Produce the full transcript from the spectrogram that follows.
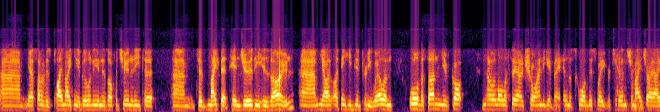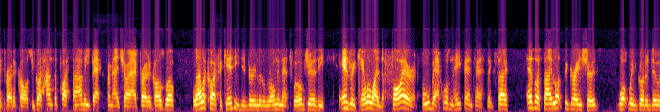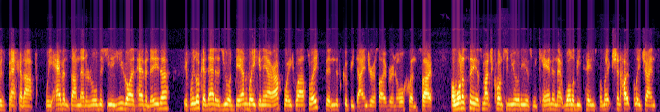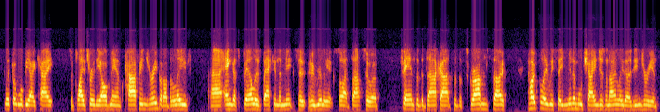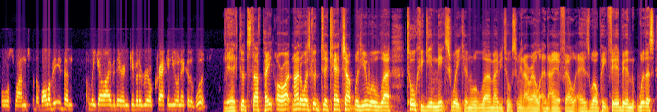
um, you know, some of his playmaking ability and his opportunity to um, to make that 10 jersey his own. you know, I think he did pretty well. And all of a sudden, you've got Noah Lolesio trying to get back in the squad this week, returns from HIA protocols. You've got Hunter Paisami back from HIA protocols. Well, Lalakai Foketi did very little wrong in that 12 jersey. Andrew Kellaway, the fire at fullback, wasn't he fantastic? So, as I say, lots of green shoots. What we've got to do is back it up. We haven't done that at all this year. You guys haven't either. If we look at that as your down week and our up week last week, then this could be dangerous over in Auckland. So I want to see as much continuity as we can in that Wallaby team selection. Hopefully, James Slipper will be okay to play through the old man's calf injury, but I believe uh, Angus Bell is back in the mix, who, who really excites us who are fans of the dark arts of the scrum. So hopefully we see minimal changes and only those injury enforced ones for the Wallabies, and, and we go over there and give it a real crack in your neck of the woods. Yeah, good stuff, Pete. All right, mate. Always good to catch up with you. We'll uh, talk again next week, and we'll uh, maybe talk some NRL and AFL as well. Pete Fairbairn with us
